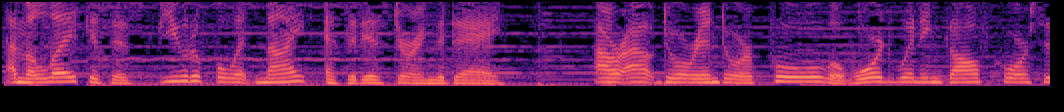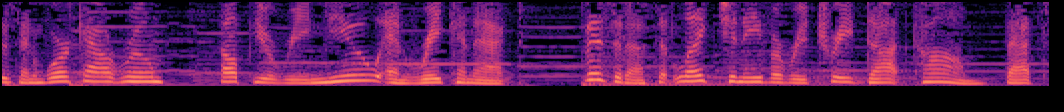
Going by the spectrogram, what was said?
And the lake is as beautiful at night as it is during the day. Our outdoor indoor pool, award-winning golf courses, and workout room help you renew and reconnect. Visit us at LakeGenevaRetreat.com. That's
